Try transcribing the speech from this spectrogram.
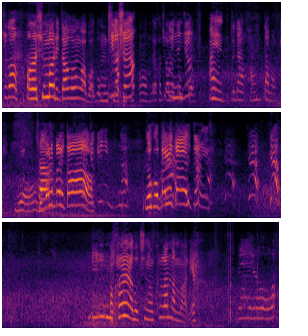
찍어. 아, 나 신발이 작은가 봐. 너무. 찍었어요? 어, 내가 갖다 찍고 있는 중? 올게. 아니, 나 간, 따볼게. 뭐야? 자. 너 빨리 빨리 따. 너 그거 빨리 따, 진짜. 자, 자! 아, 카메라 놓치면 큰일 난단 말이야. 외로웠어.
